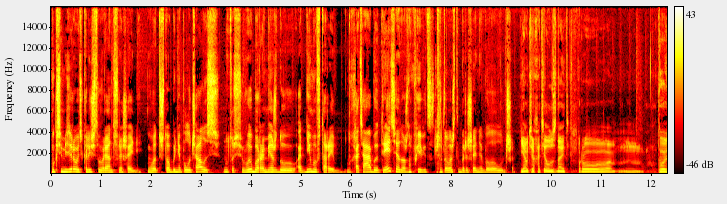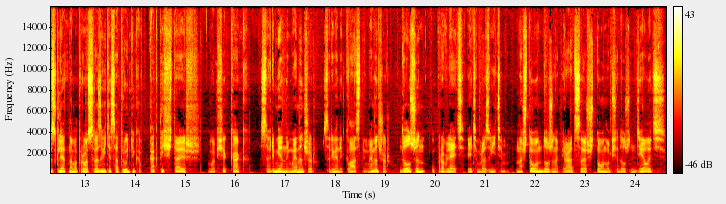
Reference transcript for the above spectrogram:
максимизировать количество вариантов решений. Вот, чтобы не получалось, ну, то есть выбора между одним и вторым. Хотя бы третье должно появиться для того, чтобы решение было лучше. Я у тебя хотел узнать про твой взгляд на вопрос развития сотрудников. Как ты считаешь вообще, как современный менеджер, современный классный менеджер должен управлять этим развитием? На что он должен опираться, что он вообще должен делать,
